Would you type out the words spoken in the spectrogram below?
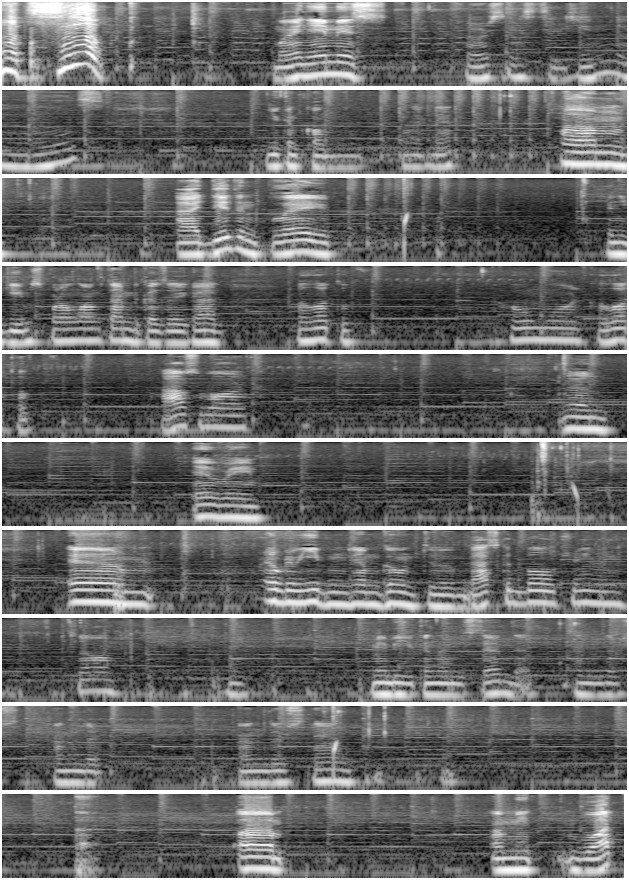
What's up? My name is First Mr. Jingles. You can call me like that. Um, I didn't play any games for a long time because I had a lot of homework, a lot of housework, and every um every evening I'm going to basketball training so hmm, maybe you can understand that under under understand. Um I mean what?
